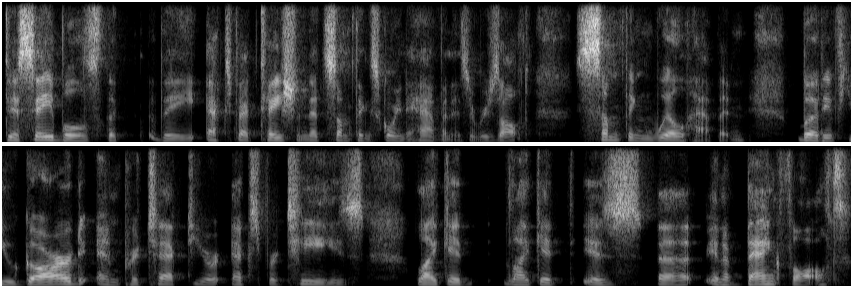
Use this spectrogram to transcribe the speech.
disables the the expectation that something's going to happen as a result. Something will happen, but if you guard and protect your expertise, like it like it is uh, in a bank vault,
